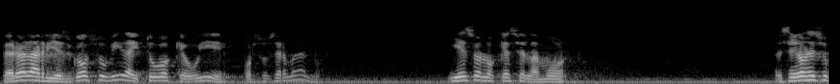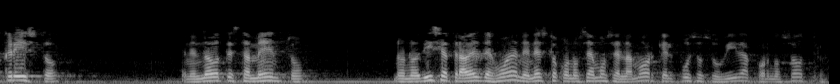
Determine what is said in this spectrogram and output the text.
pero él arriesgó su vida y tuvo que huir por sus hermanos. Y eso es lo que es el amor. El Señor Jesucristo, en el Nuevo Testamento, nos, nos dice a través de Juan, en esto conocemos el amor, que Él puso su vida por nosotros.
